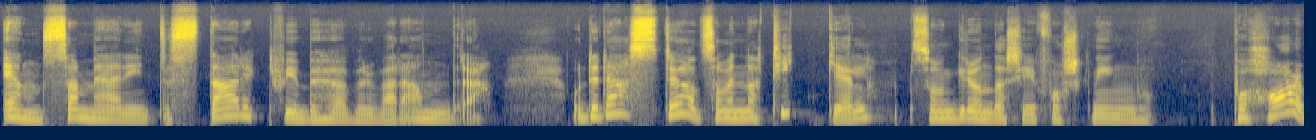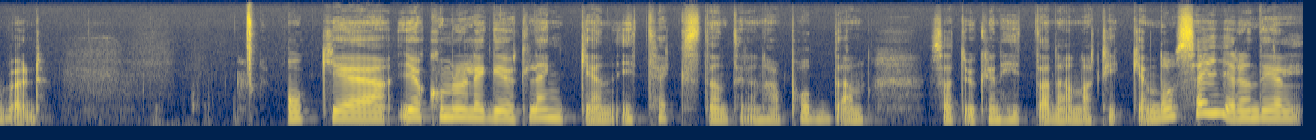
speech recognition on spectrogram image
ensam är inte stark, vi behöver varandra. Och det där stöds av en artikel som grundar sig i forskning på Harvard. Och eh, jag kommer att lägga ut länken i texten till den här podden så att du kan hitta den artikeln. De säger en del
